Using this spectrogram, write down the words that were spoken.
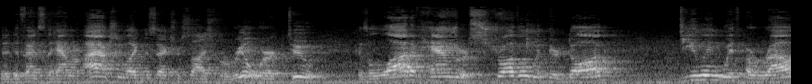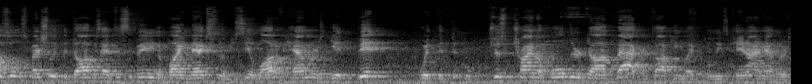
the defense of the handler. I actually like this exercise for real work too, because a lot of handlers struggle with their dog dealing with arousal, especially if the dog is anticipating a bite next to them. You see a lot of handlers get bit with the, just trying to hold their dog back. I'm talking like police canine handlers.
